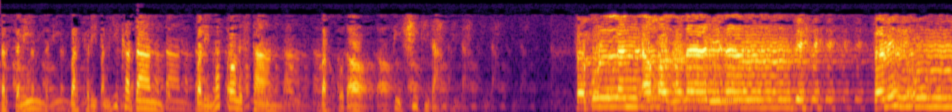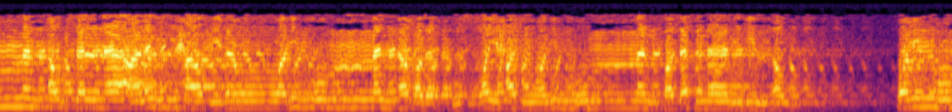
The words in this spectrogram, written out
در زمین برتری جویی کردند ولی نتوانستند بر خدا پیشی گیرند. فكلا أخذنا بذنبه فمنهم من أرسلنا عليه حاصبا ومنهم من أخذته الصيحة ومنهم من خسفنا به الأرض ومنهم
